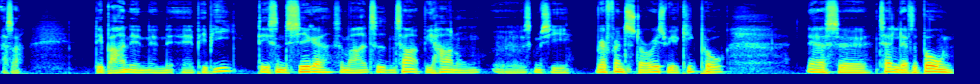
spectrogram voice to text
altså, det er bare en, en, en PPI, det er sådan cirka så meget tid, den tager. Vi har nogle, øh, skal man sige, reference stories, vi kan kigge på. Lad os øh, tage det efter bogen.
